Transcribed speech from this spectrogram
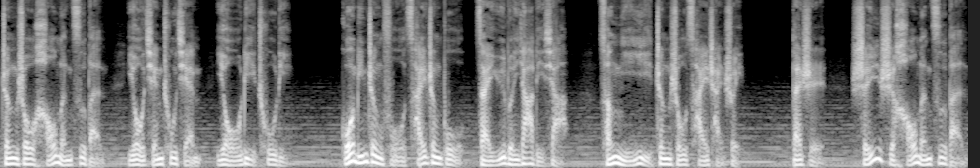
征收豪门资本，有钱出钱，有力出力。国民政府财政部在舆论压力下，曾拟议征收财产税。但是，谁是豪门资本？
